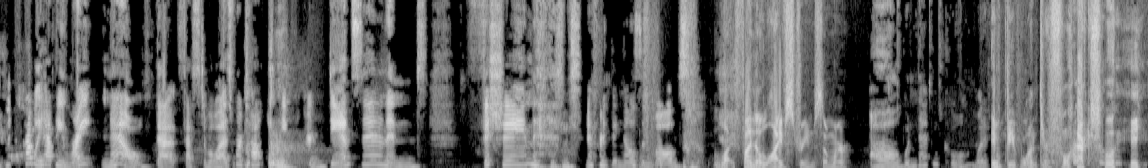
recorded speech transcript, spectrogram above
So that's probably happening right now, that festival. As we're talking, people are dancing and fishing and everything else involved. Find a live stream somewhere. Oh, wouldn't that be cool? What it would be wonderful, actually.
